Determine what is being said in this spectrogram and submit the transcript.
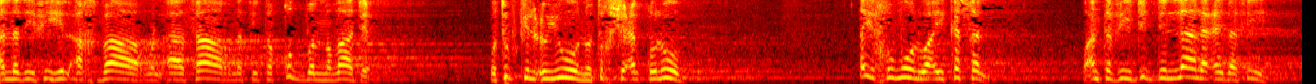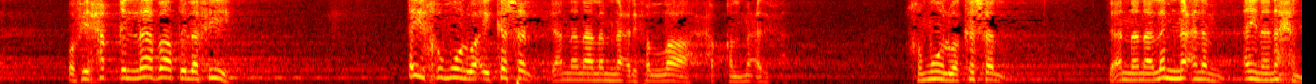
الذي فيه الأخبار والآثار التي تقض المضاجع وتبكي العيون وتخشع القلوب. أي خمول وأي كسل وأنت في جد لا لعب فيه وفي حق لا باطل فيه. أي خمول وأي كسل لأننا لم نعرف الله حق المعرفة. خمول وكسل لأننا لم نعلم أين نحن.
